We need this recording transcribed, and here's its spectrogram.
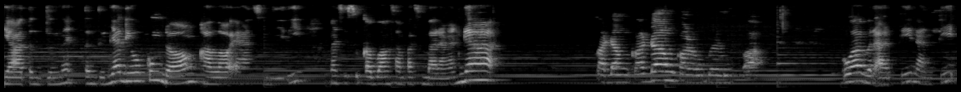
Ya tentunya tentunya dihukum dong kalau Ehan sendiri masih suka buang sampah sembarangan nggak? Kadang-kadang kalau lupa. Wah berarti nanti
